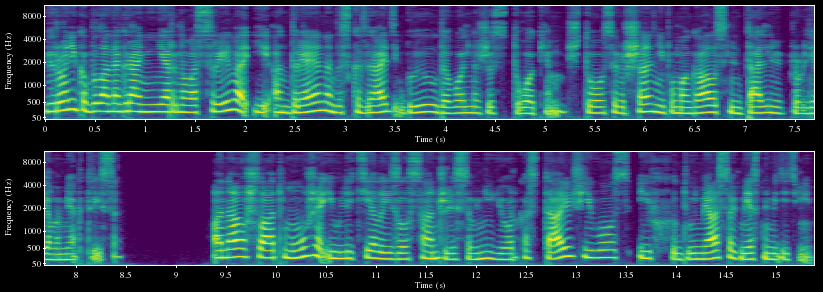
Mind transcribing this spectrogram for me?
Вероника была на грани нервного срыва, и Андрея, надо сказать, был довольно жестоким, что совершенно не помогало с ментальными проблемами актрисы. Она ушла от мужа и улетела из Лос-Анджелеса в Нью-Йорк, оставив его с их двумя совместными детьми.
